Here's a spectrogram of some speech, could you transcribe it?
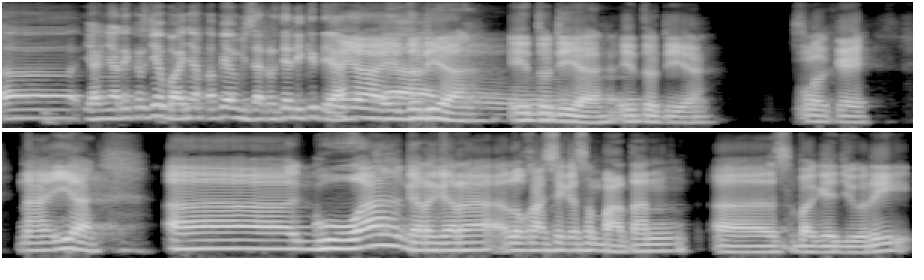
eh, yang nyari kerja banyak tapi yang bisa kerja dikit ya. Iya, Ya, itu dia, itu dia, itu dia. Oke, nah iya, eh gua gara-gara lo kasih kesempatan eh, sebagai juri,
